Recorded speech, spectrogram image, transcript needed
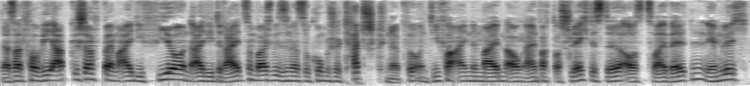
Das hat VW abgeschafft. Beim ID4 und ID3 zum Beispiel sind das so komische Touchknöpfe und die vereinen in meinen Augen einfach das Schlechteste aus zwei Welten, nämlich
